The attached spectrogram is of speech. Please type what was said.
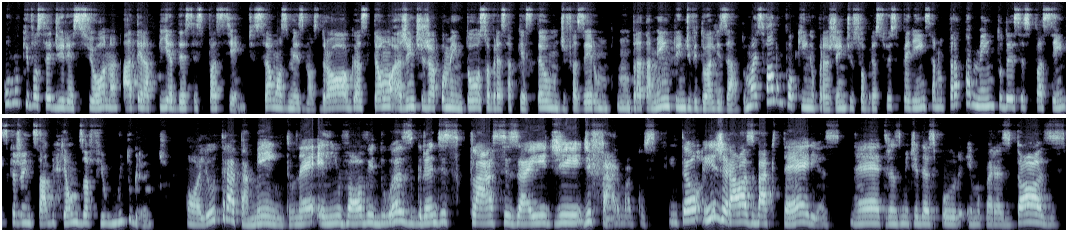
Como que você direciona a terapia desses pacientes? São as mesmas drogas? Então, a gente já comentou sobre essa questão de fazer um, um tratamento individualizado, mas fala um pouquinho para gente sobre a sua experiência no tratamento desses pacientes, que a gente sabe que é um desafio muito grande. Olha, o tratamento, né, ele envolve duas grandes classes aí de, de fármacos. Então, em geral, as bactérias, né, transmitidas por hemoparasitoses,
